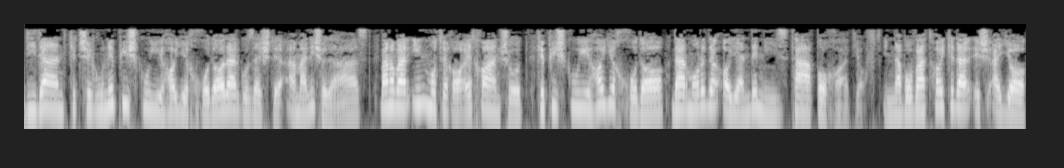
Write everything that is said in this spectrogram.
دیدند که چگونه پیشگویی های خدا در گذشته عملی شده است بنابراین متقاعد خواهند شد که پیشگویی های خدا در مورد آینده نیز تحقق خواهد یافت. این نبوت هایی که در اشعیا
